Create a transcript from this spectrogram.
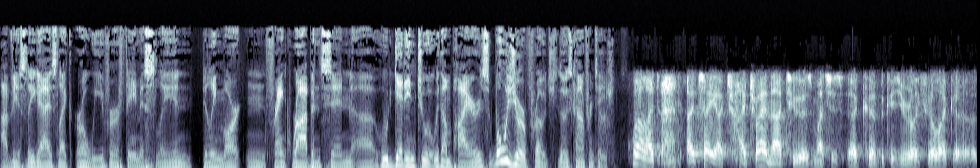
obviously, guys like Earl Weaver, famously, and Billy Martin, Frank Robinson, uh, who'd get into it with umpires. What was your approach to those confrontations? Well, I, I tell you, I try, I try not to as much as I could because you really feel like uh,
